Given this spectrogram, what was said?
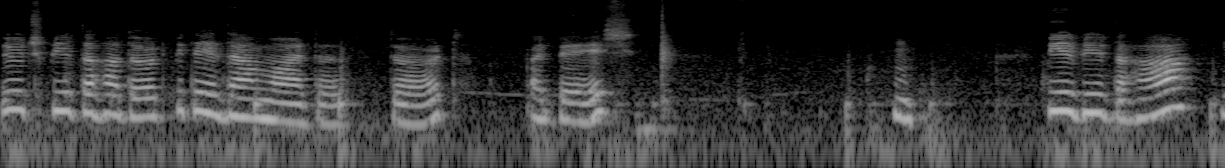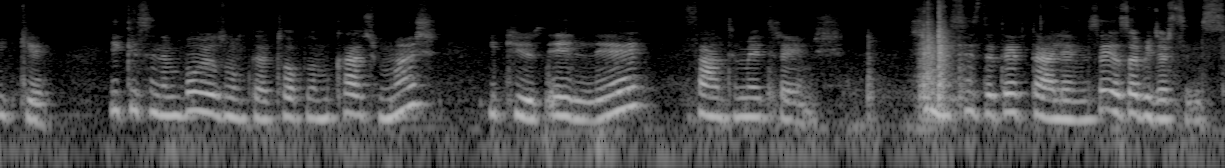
3 bir daha 4 bir de elden vardı 4 ay 5 bir bir daha 2 ikisinin boy uzunlukları toplamı kaçmış? 250 santimetreymiş. Şimdi siz de defterlerinize yazabilirsiniz.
